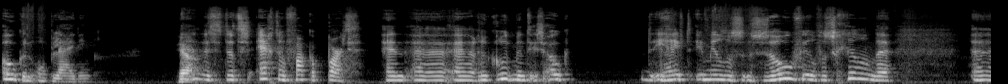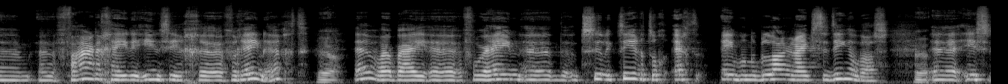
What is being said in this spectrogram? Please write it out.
ook een opleiding. ja? Dus dat is echt een vak apart. En eh, eh, recruitment is ook die heeft inmiddels zoveel verschillende ehm, eh, vaardigheden in zich eh, verenigd. Ja. Hè, waarbij eh, voorheen het selecteren toch echt een van de belangrijkste dingen was. Ja. Is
